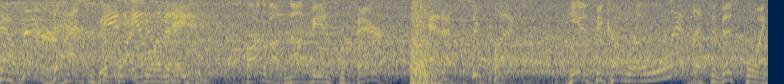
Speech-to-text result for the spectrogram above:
competitor has That's a been eliminated. elimination. Talk about not being prepared. And a suplex. He has become relentless at this point.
